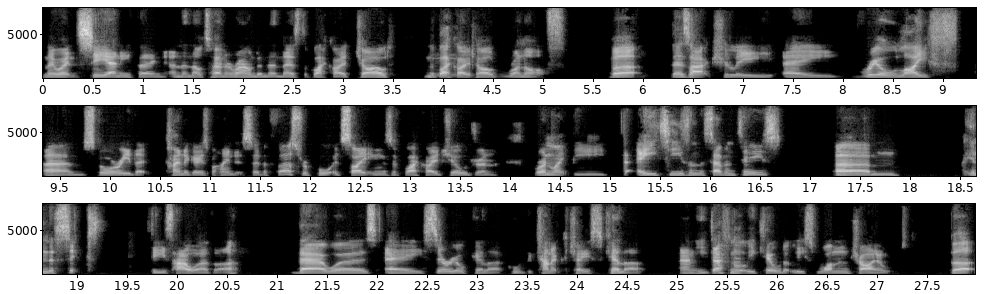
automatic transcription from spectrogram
and they won't see anything, and then they'll turn around and then there's the black-eyed child, and the black-eyed child run off. But there's actually a real life um, story that kind of goes behind it. So the first reported sightings of black-eyed children were in like the the 80s and the 70s. Um, in the 60s, however, there was a serial killer called the Cannock Chase Killer, and he definitely killed at least one child, but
